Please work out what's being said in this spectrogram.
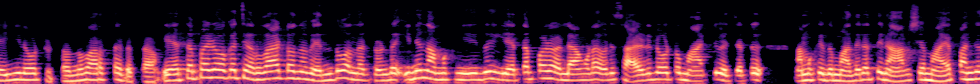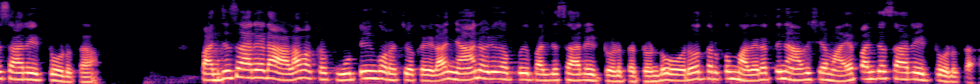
നെയ്യിലോട്ട് ഇട്ടൊന്ന് വറുത്തെടുക്കാം. ഏത്തപ്പഴമൊക്കെ ചെറുതായിട്ടൊന്ന് വെന്ത് വന്നിട്ടുണ്ട്. ഇനി നമുക്ക് ഇത് ഏത്തപ്പഴം എല്ലാം കൂടെ ഒരു സൈഡിലോട്ട് മാറ്റി വെച്ചിട്ട് നമുക്കിത് മധുരത്തിന് ആവശ്യമായ പഞ്ചസാര ഇട്ട് കൊടുക്കാം. പഞ്ചസാരയുടെ അളവൊക്കെ കൂട്ടിയും കുറച്ചുമൊക്കെ ഇടാം. ഞാൻ ഒരു കപ്പ് പഞ്ചസാര ഇട്ട് കൊടുത്തിട്ടുണ്ട്. ഓരോരുത്തർക്കും മധുരത്തിന് ആവശ്യമായ പഞ്ചസാര ഇട്ട് കൊടുക്കാം.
